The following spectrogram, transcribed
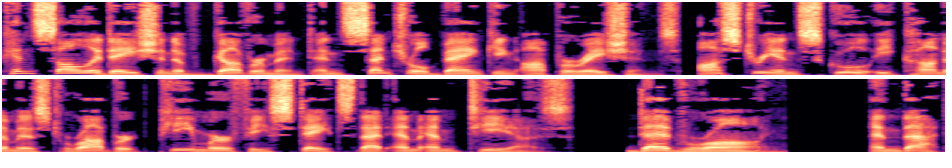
Consolidation of government and central banking operations. Austrian school economist Robert P. Murphy states that MMT is dead wrong and that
